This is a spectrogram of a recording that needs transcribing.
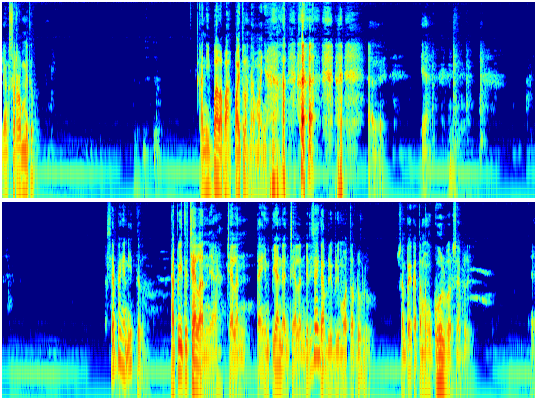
Yang serem itu? Kanibal apa apa itulah namanya. Ya. Saya pengen itu. Tapi itu challenge ya. Challenge impian dan challenge. Jadi saya nggak beli beli motor dulu. Sampai ketemu goal baru saya beli. Ya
